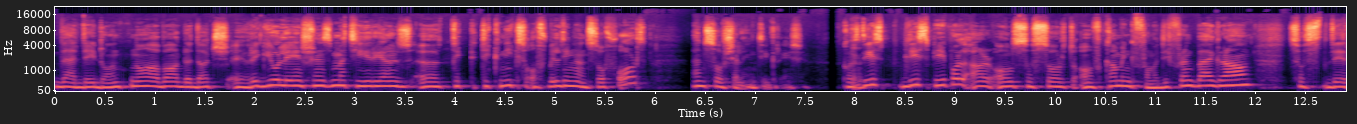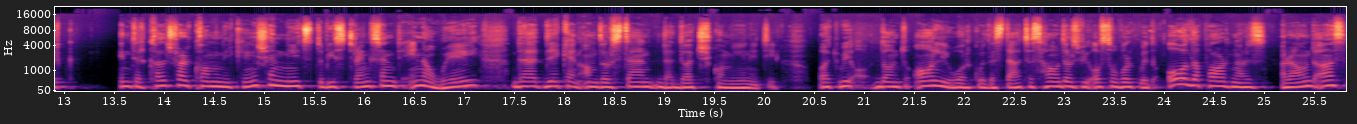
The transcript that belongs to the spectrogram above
that they don't know about the Dutch uh, regulations, materials, uh, tech- techniques of building, and so forth, and social integration. Because these, these people are also sort of coming from a different background, so their intercultural communication needs to be strengthened in a way that they can understand the Dutch community. But we don't only work with the status holders, we also work with all the partners around us,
